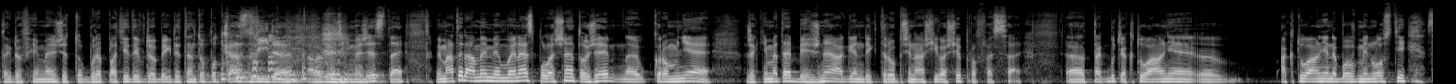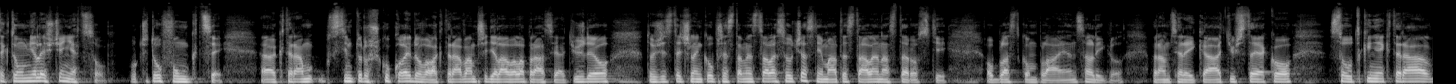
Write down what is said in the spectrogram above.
Tak doufíme, že to bude platit i v době, kdy tento podcast vyjde, ale věříme, že jste. Vy máte, dámy, mimo jiné společné to, že eh, kromě, řekněme, té běžné agendy, kterou přináší vaše profese, eh, tak buď aktuálně eh, aktuálně nebo v minulosti jste k tomu měli ještě něco, určitou funkci, eh, která s tím trošku kolidovala, která vám přidělávala práci. Ať už jde o to, že jste členkou představenstva, ale současně máte stále na starosti oblast compliance a legal v rámci Rejka. Ať už jste jako soudkyně, která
